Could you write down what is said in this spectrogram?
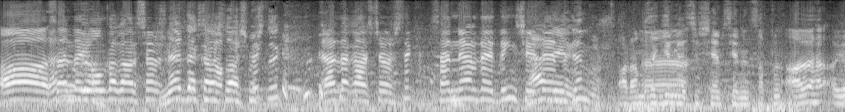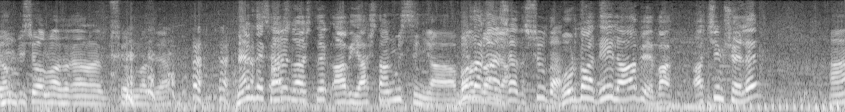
Aa sen de yolda karşılaştık. Nerede Şey karşılaşmıştık? Nerede karşılaştık? Sen neredeydin? Şeydeydin. Neredeydin? Vur. Aramıza Ee. girmesin şemsiyenin sapı. Abi yok bir şey olmaz kardeşim bir şey olmaz ya. Nerede karşılaştık? Abi yaşlanmışsın ya. Burada vallahi ya. karşıladık şurada. Burada değil abi. Bak açayım şöyle. Ha?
